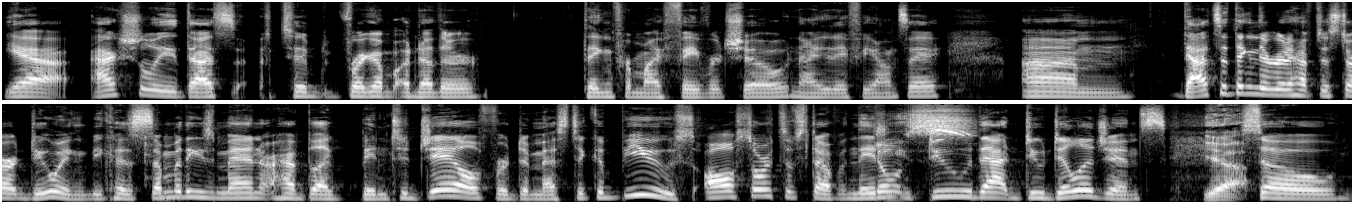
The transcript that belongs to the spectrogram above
Yeah, actually, that's to bring up another thing from my favorite show, 90 Day Fiance. Um, that's the thing they're gonna have to start doing because some of these men have like been to jail for domestic abuse, all sorts of stuff, and they don't Jeez. do that due diligence. Yeah. So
